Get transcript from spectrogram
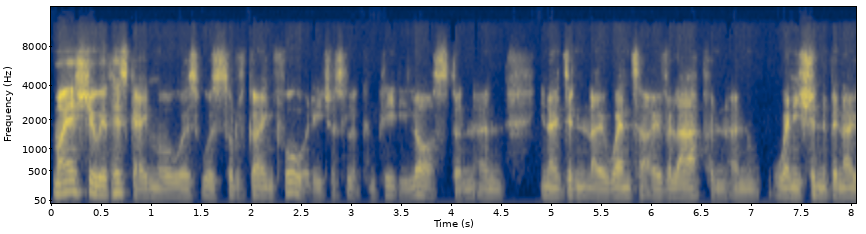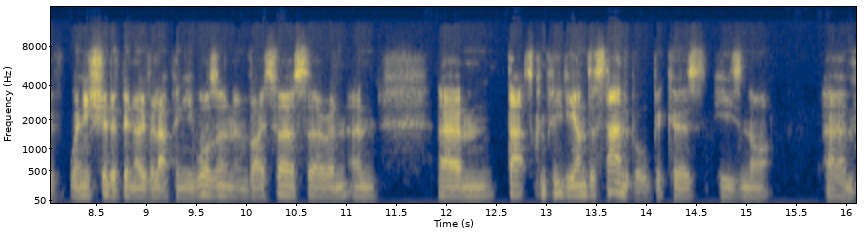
my issue with his game more was was sort of going forward. He just looked completely lost and and you know didn't know when to overlap and and when he shouldn't have been when he should have been overlapping he wasn't and vice versa and and um, that's completely understandable because he's not um,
